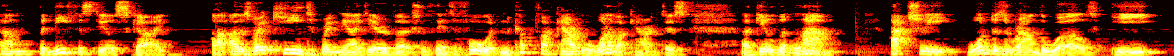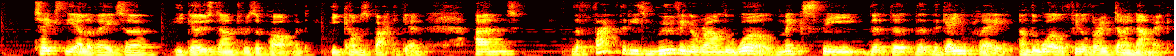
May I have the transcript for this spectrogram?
um, Beneath the Steel Sky, uh, I was very keen to bring the idea of virtual theatre forward, and a couple of our characters, one of our characters, uh, Gilbert Lamb, actually wanders around the world. He takes the elevator, he goes down to his apartment, he comes back again, and the fact that he's moving around the world makes the, the, the, the, the gameplay and the world feel very dynamic.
